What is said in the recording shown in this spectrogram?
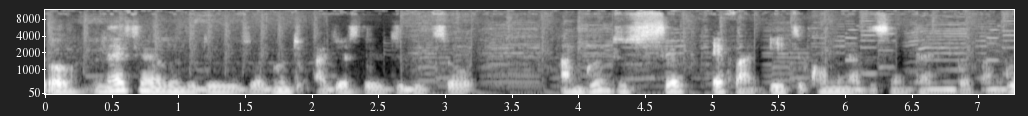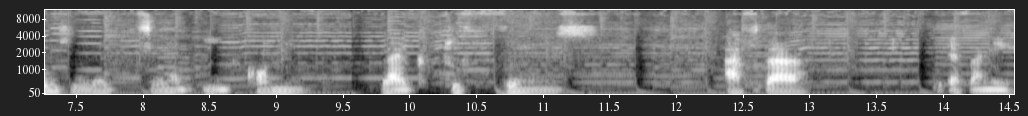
So the next thing we're going to do is we're going to adjust a little bit. So I'm going to set F and A to come in at the same time, but I'm going to let C and E come in like two frames after the F and A.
